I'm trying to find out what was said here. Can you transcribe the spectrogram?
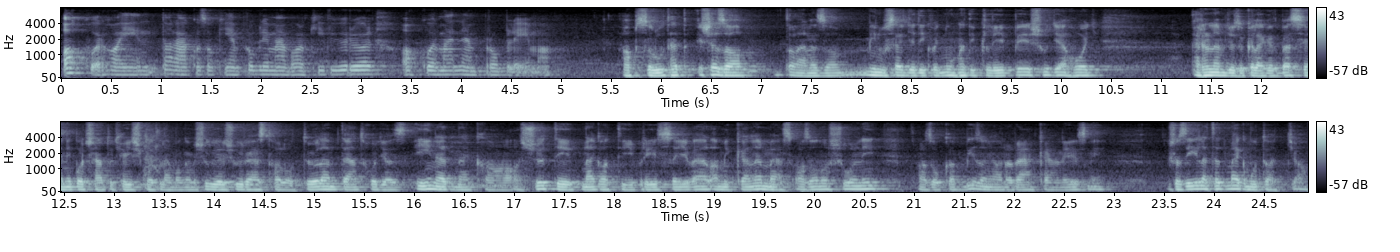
akkor, ha én találkozok ilyen problémával kívülről, akkor már nem probléma. Abszolút, hát és ez a, talán ez a mínusz egyedik vagy nulladik lépés, ugye, hogy erről nem győzök eleget beszélni, bocsánat, hogyha ismétlem magam, és újra és újra ezt hallott tőlem, tehát, hogy az énednek a, a sötét, negatív részeivel, amikkel nem mersz azonosulni, azokat bizonyára rá kell nézni. És az életed megmutatja.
